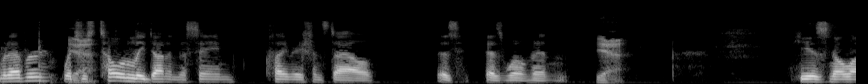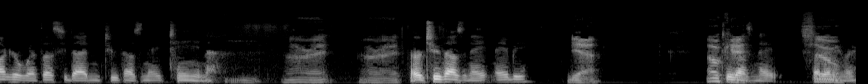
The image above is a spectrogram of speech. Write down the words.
whatever, which Yeah. is totally done in the same claymation style as as Will Vinton. Yeah. He is no longer with us. He died in 2018 All right. All right. or 2008 maybe. Yeah. Okay. 2008. So but anyway,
